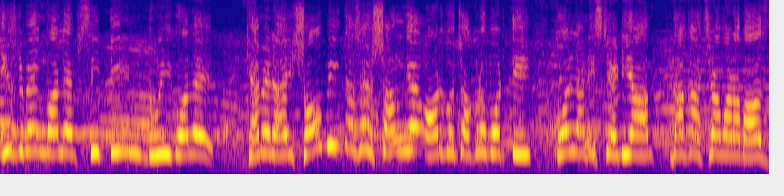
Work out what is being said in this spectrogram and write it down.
ইস্টবেঙ্গল এফসি তিন দুই গোলে। ক্যামেরায় সৌভিক দাসের সঙ্গে অর্ঘ্য চক্রবর্তী, কল্যাণী স্টেডিয়াম ঢাকা চামারাবাজ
